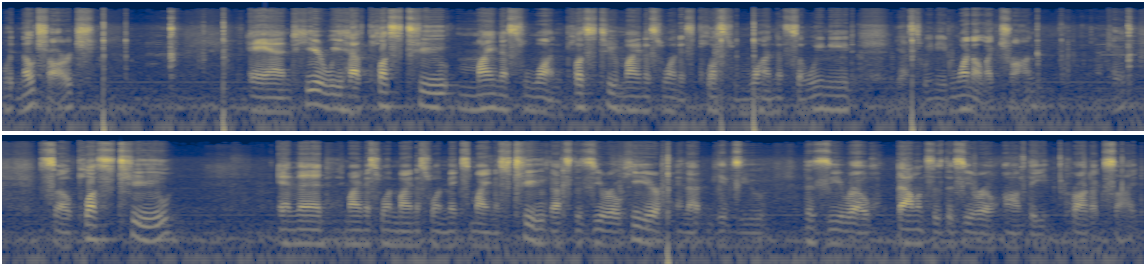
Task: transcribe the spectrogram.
with no charge. And here we have plus 2 minus 1. Plus 2 minus 1 is plus 1. So we need, yes, we need 1 electron. Okay. So plus 2 and then minus 1 minus 1 makes minus 2. That's the 0 here and that gives you the 0, balances the 0 on the product side.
